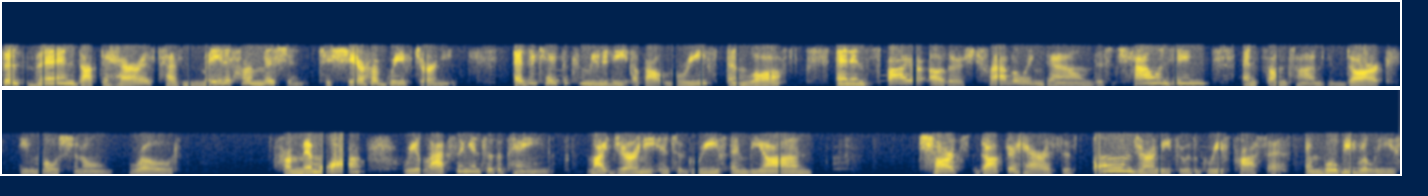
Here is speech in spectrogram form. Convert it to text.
Since then, Dr. Harris has made it her mission to share her grief journey, educate the community about grief and loss, and inspire others traveling down this challenging and sometimes dark emotional road. Her memoir, Relaxing into the Pain My Journey into Grief and Beyond, charts Dr. Harris's own journey through the grief process and will be released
